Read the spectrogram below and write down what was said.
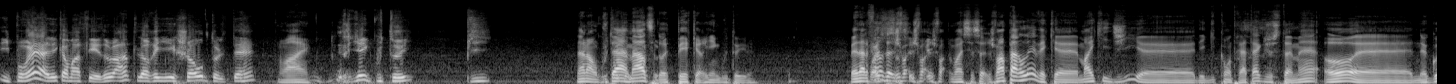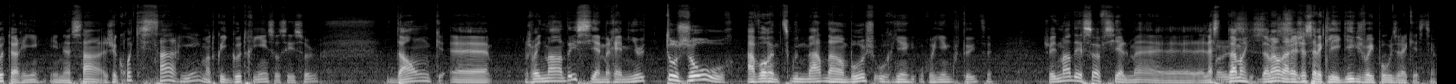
il pourrait aller comme entre les deux, entre l'oreiller chaude tout le temps, ouais. rien goûter, puis... Non, non, goûter à la merde, ça doit être pire que rien goûter, là. Mais dans le fond, ouais, c'est ça. Je vais en parler avec euh, Mikey G euh, des Geeks Contre-Attaque, justement. A, euh, ne goûte rien. Il ne sent, je crois qu'il sent rien, mais en tout cas, il goûte rien, ça, c'est sûr. Donc, euh, je vais lui demander s'il aimerait mieux toujours avoir un petit goût de merde dans la bouche ou rien, rien goûter. Je vais lui demander ça officiellement. Euh, demain, demain, on enregistre avec les geeks, je vais lui poser la question.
